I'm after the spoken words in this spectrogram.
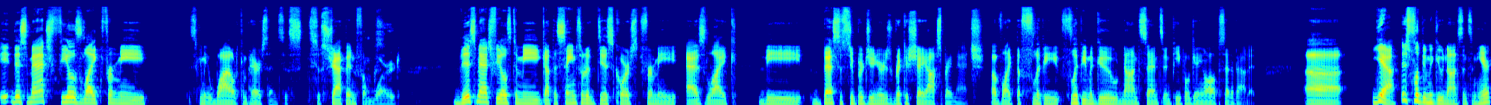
it this match feels like for me. It's gonna be wild comparisons. So, so strap in, folks. worried. This match feels to me got the same sort of discourse for me as like the best of Super Juniors Ricochet Ospreay match of like the flippy flippy Magoo nonsense and people getting all upset about it. Uh yeah, there's flippy Magoo nonsense in here,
